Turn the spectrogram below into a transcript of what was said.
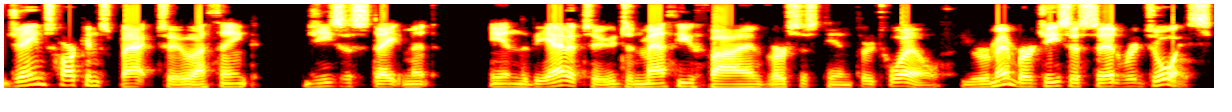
James harkens back to, I think, Jesus' statement in the Beatitudes in Matthew 5, verses 10 through 12. You remember, Jesus said, Rejoice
